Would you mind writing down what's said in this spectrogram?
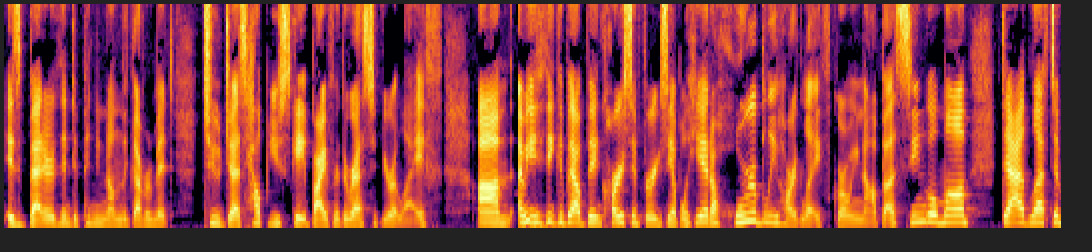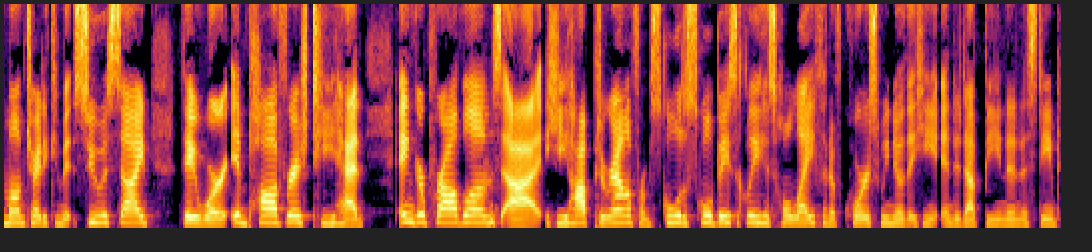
is better than depending on the government to just help you skate by for the rest of your life. Um, I mean, think about Ben Carson, for example. He had a horribly hard life growing up. A single mom, dad left him, mom tried to commit suicide. They were impoverished. He had anger problems. Uh, he hopped around from school to school basically his whole life. And of course, we know that he ended up being an esteemed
